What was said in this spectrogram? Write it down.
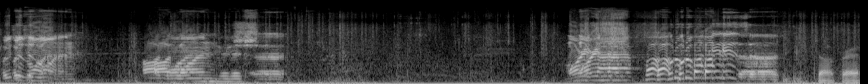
Who's just one? Hog one. Good shit. Orange half. Fuck, who the fuck is that? What's up, bro?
